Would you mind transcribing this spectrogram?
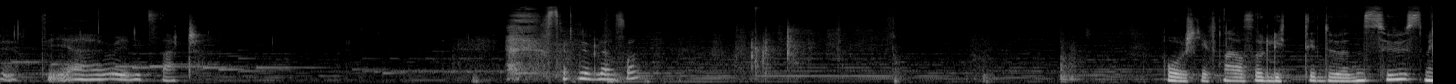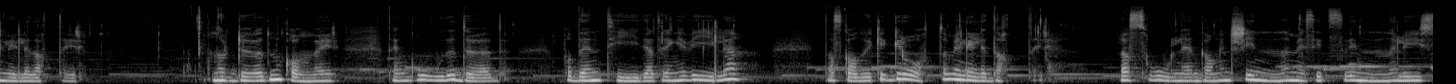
Det, blir litt sterkt. Skal gjøre det også? Overskriften er altså 'Lytt til dødens hus, min lille datter'. Når døden kommer, den gode død, på den tid jeg trenger hvile, da skal du ikke gråte, min lille datter. La solnedgangen skinne med sitt svinnende lys.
